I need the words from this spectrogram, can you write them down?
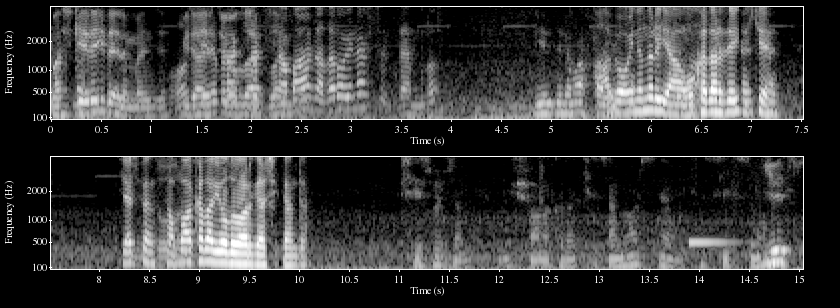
Başka yere gidelim bence. O Virajlı seni bıraksak yollar sabaha var. kadar oynarsın sen bunu. Bir dilim asla Abi yetmez. oynanır ya. O kadar zevkli ki. Gerçekten Doğru. sabaha kadar yolu var gerçekten de. Bir şey soracağım. Şu ana kadar kesen varsa ya silsin. 100,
